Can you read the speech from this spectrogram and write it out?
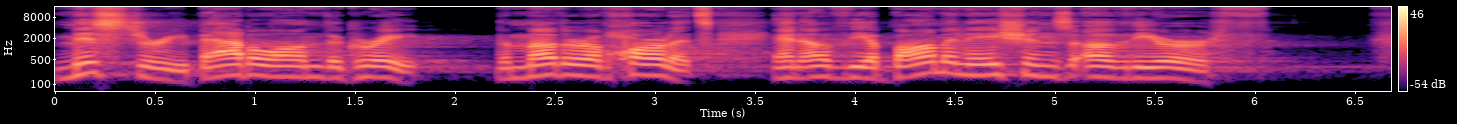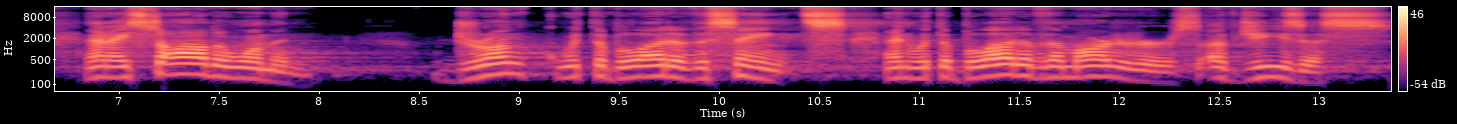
Mystery, Babylon the Great, the mother of harlots and of the abominations of the earth. And I saw the woman drunk with the blood of the saints and with the blood of the martyrs of Jesus.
